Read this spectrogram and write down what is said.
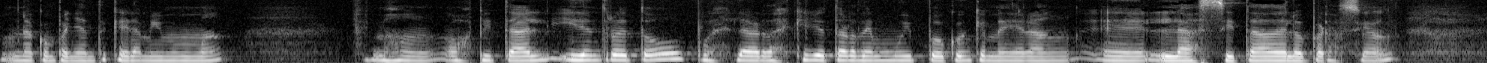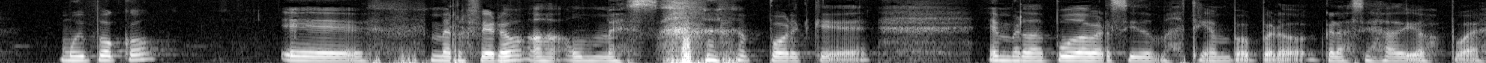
una acompañante que era mi mamá. Fuimos a un hospital y dentro de todo, pues la verdad es que yo tardé muy poco en que me dieran eh, la cita de la operación. Muy poco. Eh, me refiero a un mes, porque en verdad pudo haber sido más tiempo, pero gracias a Dios, pues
